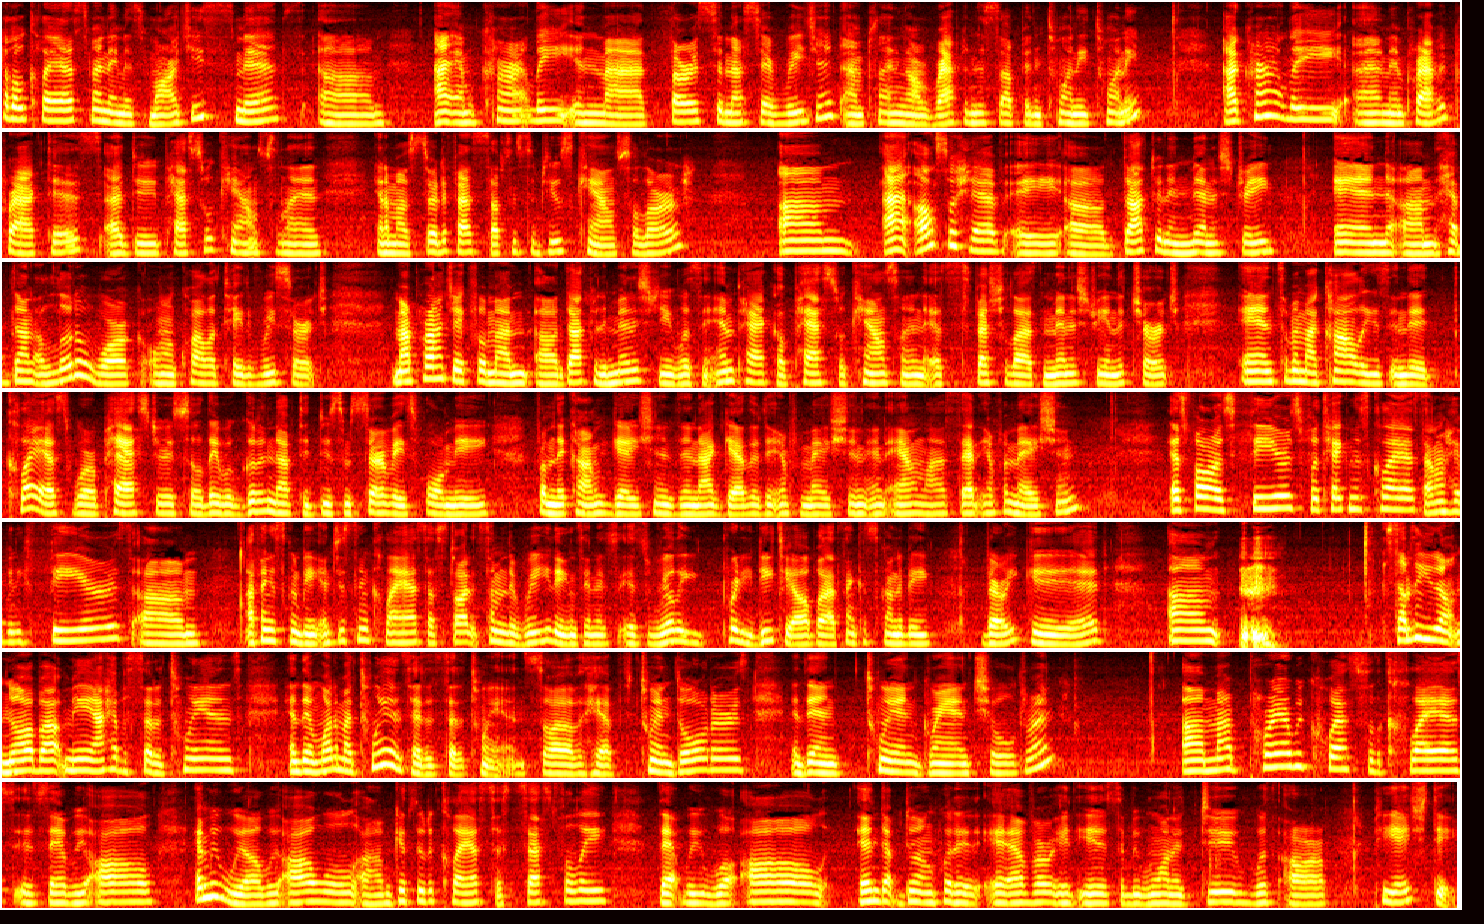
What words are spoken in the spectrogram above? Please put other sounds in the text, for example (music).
Hello, class. My name is Margie Smith. Um, I am currently in my third semester of Regent. I'm planning on wrapping this up in 2020. I currently am in private practice. I do pastoral counseling, and I'm a certified substance abuse counselor. Um, I also have a uh, doctorate in ministry and um, have done a little work on qualitative research. My project for my uh, doctorate in ministry was the impact of pastoral counseling as a specialized ministry in the church. And some of my colleagues in the class were pastors, so they were good enough to do some surveys for me from their congregations, and I gathered the information and analyzed that information. As far as fears for taking this class, I don't have any fears. Um, I think it's going to be an interesting class. I've started some of the readings, and it's it's really pretty detailed, but I think it's going to be very good. Um, (clears throat) something you don't know about me, I have a set of twins, and then one of my twins had a set of twins. So I have twin daughters and then twin grandchildren. Um, my prayer request for the class is that we all, and we will, we all will um, get through the class successfully, that we will all end up doing whatever it is that we want to do with our PhD.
